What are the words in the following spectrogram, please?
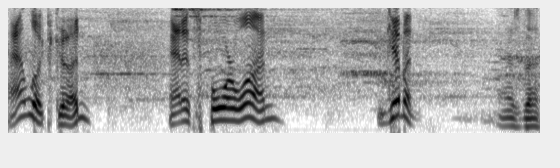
That looked good. And it's 4 1. Gibbon as the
